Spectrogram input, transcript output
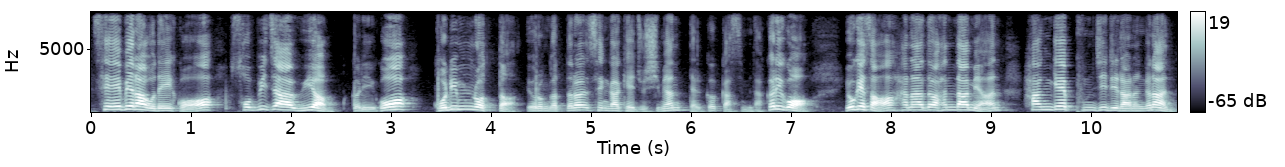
세 배라고 돼 있고 소비자 위험 그리고 고립 로또 이런 것들을 생각해 주시면 될 것 같습니다. 그리고 여기서 하나 더 한다면 한계 품질이라는 것은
